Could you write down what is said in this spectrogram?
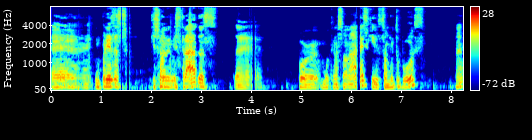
É, empresas que são administradas é, por multinacionais, que são muito boas, né?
